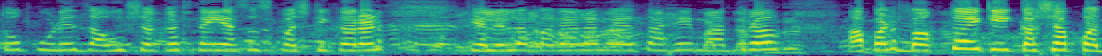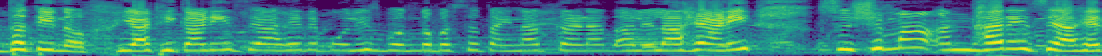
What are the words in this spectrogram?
तो पुढे जाऊ शकत नाही असं स्पष्टीकरण केलेलं बघायला मिळत आहे. मात्र आपण बघतोय की कशा पद्धतीनं या ठिकाणी जे आहे ते पोलीस बंदोबस्त तैनात करण्यात आलेला आहे. आणि सुषमा अंधारे जे आहेत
